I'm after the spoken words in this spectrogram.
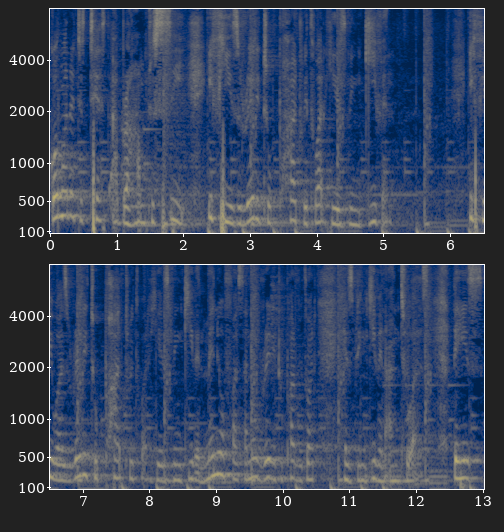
God wanted to test Abraham to see if he is ready to part with what he has been given. If he was ready to part with what he has been given, many of us are not ready to part with what has been given unto us. There is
